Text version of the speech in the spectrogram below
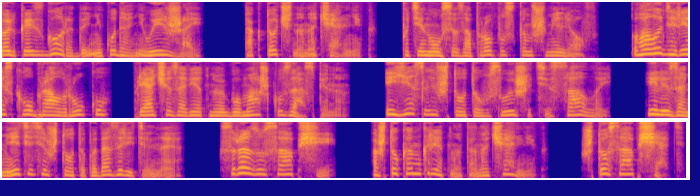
Только из города никуда не уезжай. Так точно, начальник. Потянулся за пропуском Шмелев. Володя резко убрал руку, пряча заветную бумажку за спину. И если что-то услышите с Аллой или заметите что-то подозрительное, сразу сообщи. А что конкретно-то, начальник? Что сообщать?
